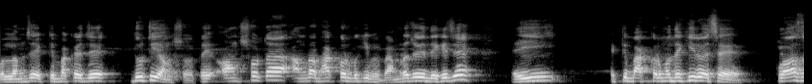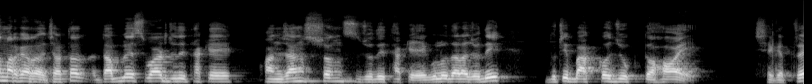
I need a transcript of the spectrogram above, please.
বললাম যে একটি বাক্যের যে দুটি অংশ, তো এই অংশটা আমরা ভাগ করব কীভাবে? আমরা যদি দেখি যে এই একটি বাক্যের মধ্যে কি রয়েছে? ক্লজ মার্কার রয়েছে। অর্থাৎ ডাব্লিউএস ওয়ার্ড যদি থাকে কনজাংশনস যদি থাকে, এগুলো দ্বারা যদি দুটি বাক্য যুক্ত হয়, সেক্ষেত্রে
